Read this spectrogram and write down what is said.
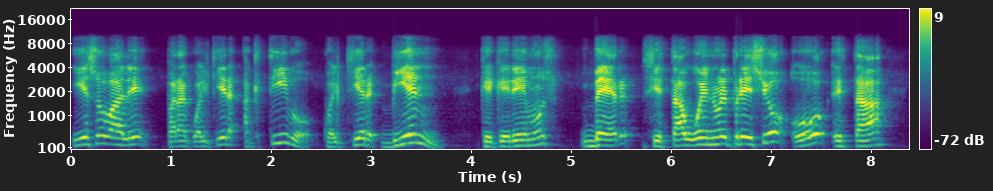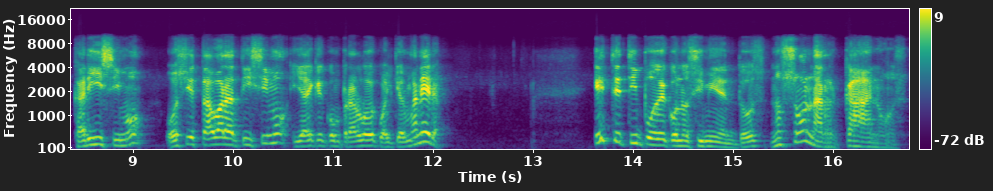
Y eso vale para cualquier activo, cualquier bien que queremos ver si está bueno el precio o está carísimo o si está baratísimo y hay que comprarlo de cualquier manera. Este tipo de conocimientos no son arcanos,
